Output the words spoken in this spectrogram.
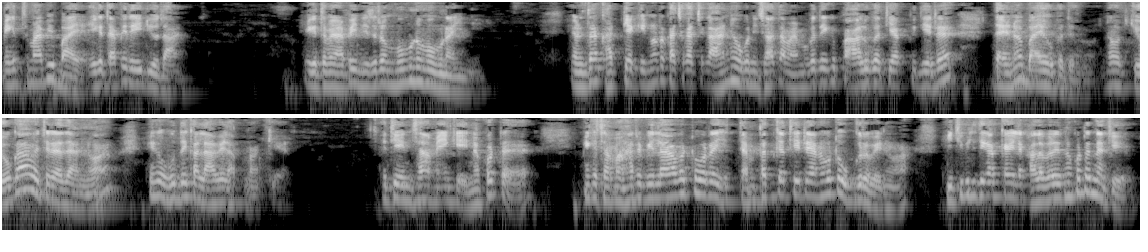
මේක තමයි අපි බය. ඒක තමයි අපි රේඩියෝ දාන්නේ. ඒක තමයි අපි නිතර මොමුණ මොමුණ ඉන්නේ. එනතන කට්ටියක් ඉන්නකොට කච කච ගහන්නේ ඕක නිසා තමයි. මොකද ඒක පාළු ගතියක් විදිහට දැනෙනවා බය උපදිනවා. නමුත් යෝගාවචරය දන්නවා මේක හුදේකලාවේ ලක්ෂණක් කියලා. ඒ නිසා මේක එනකොට මේක සමහර වෙලාවට ඔර tempat ගතියට යනකොට උග්‍ර වෙනවා. හිතවිලි ටිකක් ඇවිල්ලා කලබල වෙනකොට නැති වෙනවා.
